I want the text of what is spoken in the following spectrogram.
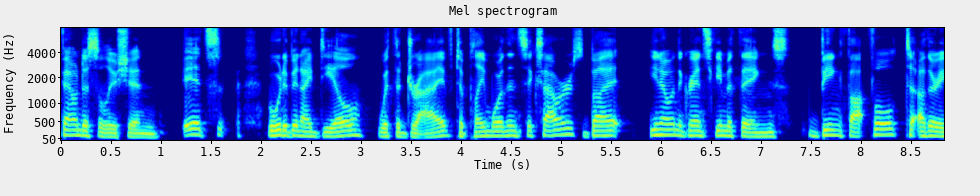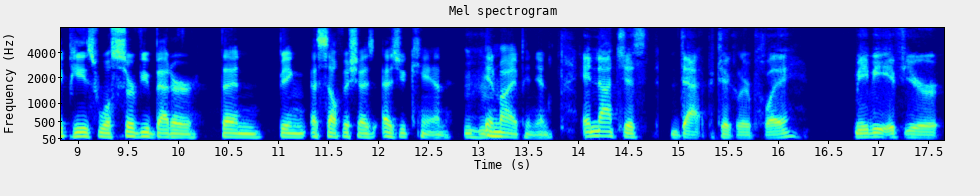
found a solution. It's it would have been ideal with the drive to play more than six hours, but you know, in the grand scheme of things, being thoughtful to other APs will serve you better than being as selfish as, as you can, mm-hmm. in my opinion. And not just that particular play. Maybe if you're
